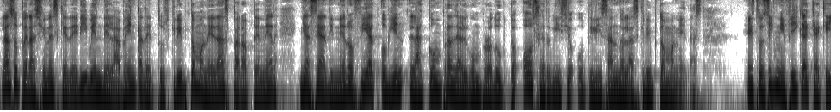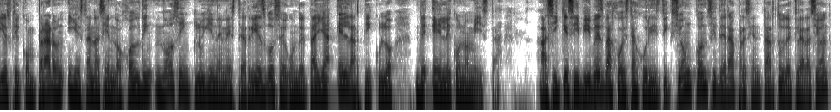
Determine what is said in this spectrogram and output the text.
las operaciones que deriven de la venta de tus criptomonedas para obtener ya sea dinero fiat o bien la compra de algún producto o servicio utilizando las criptomonedas. Esto significa que aquellos que compraron y están haciendo holding no se incluyen en este riesgo según detalla el artículo de El Economista. Así que si vives bajo esta jurisdicción, considera presentar tu declaración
